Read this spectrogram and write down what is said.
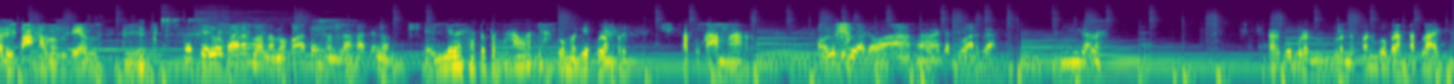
harus paham sama dia mah. Berarti lu bareng lo sama Kak Adeng non berangkatin non. ya iyalah satu pesawat lah gua sama dia pulang pergi satu kamar Oh lu berdua doang, nggak ngajak keluarga. Enggak lah ntar gua bulan bulan depan gua berangkat lagi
